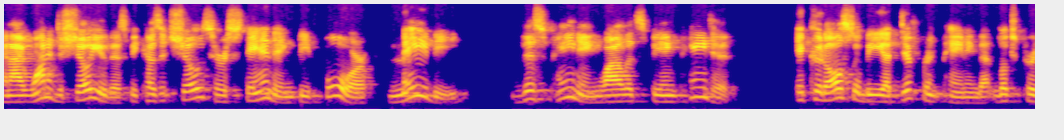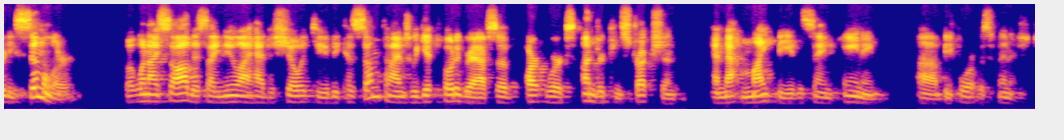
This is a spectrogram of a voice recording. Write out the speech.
And I wanted to show you this because it shows her standing before maybe this painting while it's being painted. It could also be a different painting that looks pretty similar, but when I saw this, I knew I had to show it to you because sometimes we get photographs of artworks under construction, and that might be the same painting uh, before it was finished.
